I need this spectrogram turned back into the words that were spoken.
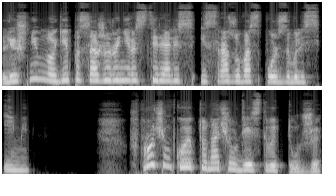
Лишь немногие пассажиры не растерялись и сразу воспользовались ими. Впрочем, кое-кто начал действовать тут же,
